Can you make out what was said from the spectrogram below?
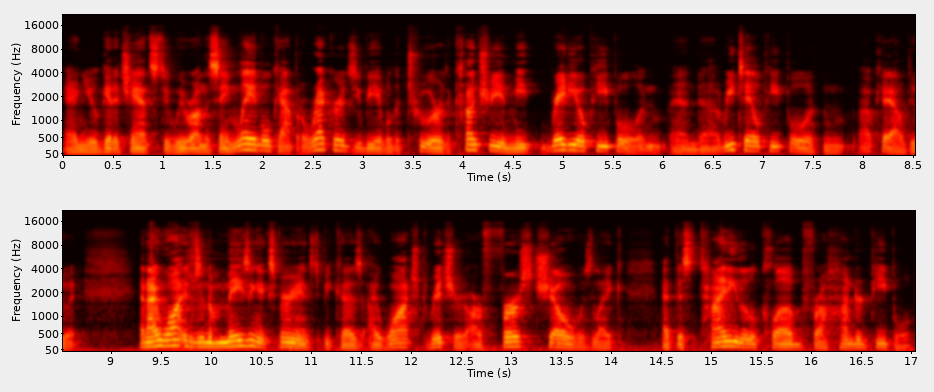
And you'll get a chance to. We were on the same label, Capitol Records. You'll be able to tour the country and meet radio people and and uh, retail people. And okay, I'll do it. And I want it was an amazing experience because I watched Richard. Our first show was like at this tiny little club for a hundred people,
